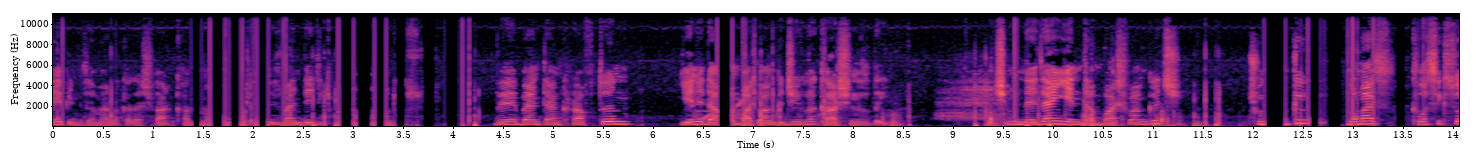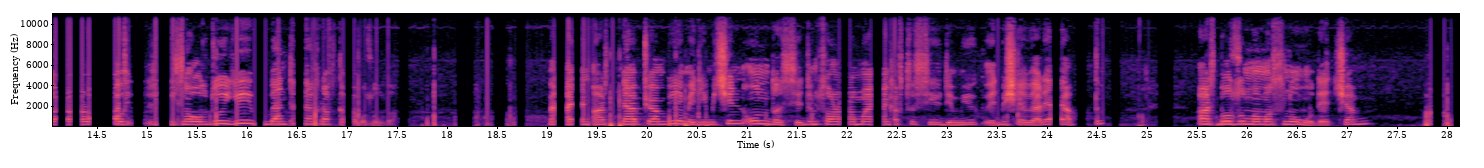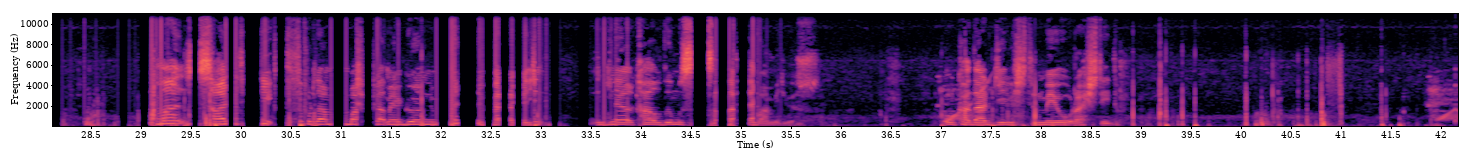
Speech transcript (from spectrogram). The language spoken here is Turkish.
Hepinize merhaba arkadaşlar. Kanalıma. Ben Dedik. Ve ben Tencraft'ın yeniden başlangıcıyla karşınızdayım. Şimdi neden yeniden başlangıç? Çünkü normal klasik survival olduğu gibi ben Tencraft'ta bozuldu. Ben artık ne yapacağımı bilemediğim için onu da sildim. Sonra Minecraft'ı sildim, yükledim, bir şeyler yaptım. Artık bozulmamasını umut edeceğim. Ama sadece sıfırdan başlatmaya gönlüm için yine kaldığımız devam ediyoruz. O kadar geliştirmeye uğraştıydım.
